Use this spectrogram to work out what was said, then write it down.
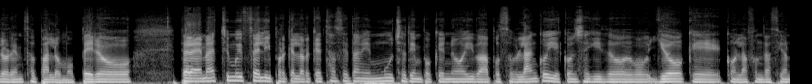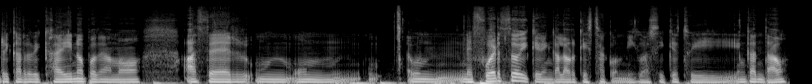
Lorenzo Palomo. Pero, pero además estoy muy feliz porque la orquesta hace también mucho tiempo que no iba a Pozo Blanco y he conseguido yo que con la Fundación Ricardo Vizcaíno podamos hacer un- un esfuerzo y que venga la orquesta conmigo. Así que estoy encantado.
